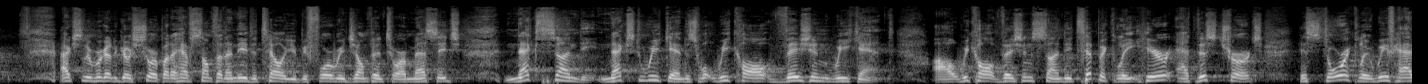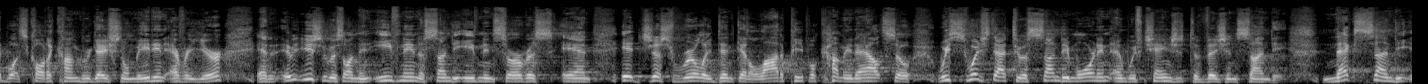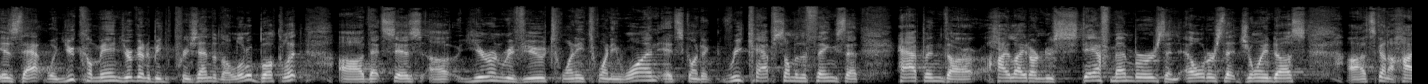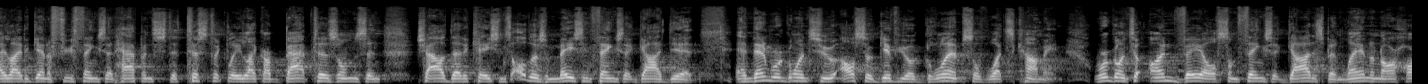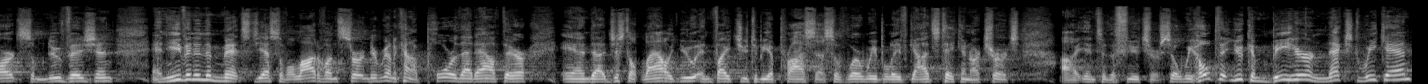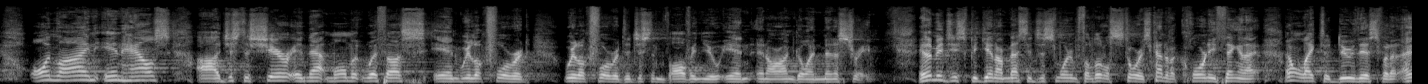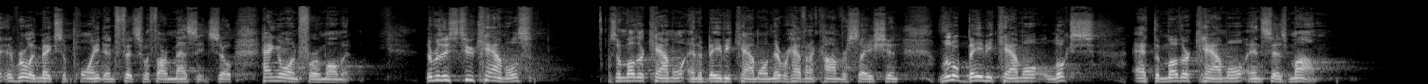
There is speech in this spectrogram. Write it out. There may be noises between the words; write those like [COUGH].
Actually, we're going to go short, but I have something I need to tell you before we jump into our message. Next Sunday, next weekend is what we call Vision Weekend. Uh, we call it Vision Sunday. Typically, here at this church, historically, we've had what's called a congregational meeting every year. And it usually was on an evening, a Sunday evening service. And it just really didn't get a lot of people coming out. So we switched that to a Sunday morning and we've changed it to Vision Sunday. Next Sunday is that when you come in, you're going to be presented a little booklet uh, that says uh, Year in Review 2021. It's going to recap some of the things that happened, uh, highlight our new staff members and elders that joined us. Uh, it's going to highlight again a few things that happened statistically, like our baptisms and child dedications, all those amazing things that God did. And then we're going to also give you a glimpse of what's coming. We're going to unveil some things that God has been laying on our hearts, some new vision. And even in the midst, yes, of a lot of uncertainty, we're going to kind of pour that out there and uh, just allow you, invite you to be a process of where we believe God's taking our church uh, into the future. So we hope that you can be here next weekend, online, in-house, uh, just to share in that moment with us. And we look forward, we look forward to just involving you in, in our ongoing ministry. And let me just begin our message this morning with a little story. It's kind of a corny thing, and I, I don't like to do this, but it really makes a point and fits with our message. So hang on for a moment. There were these two camels. There's a mother camel and a baby camel, and they were having a conversation. Little baby camel looks at the mother camel and says, Mom,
